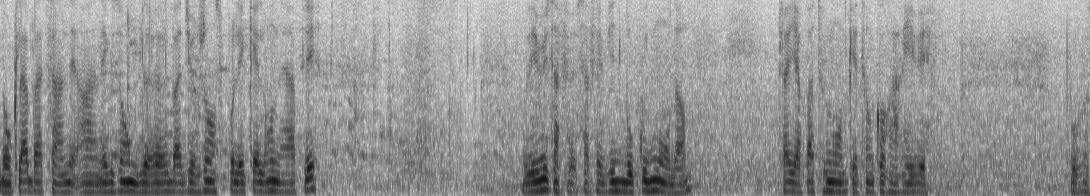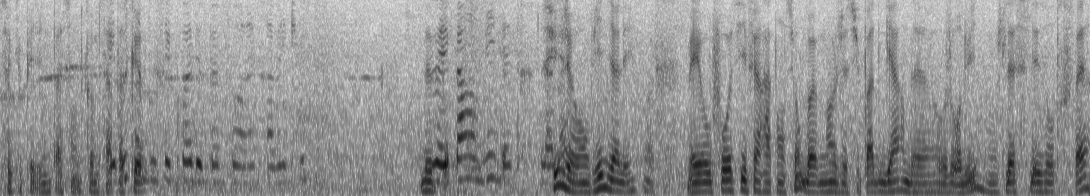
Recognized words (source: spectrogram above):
Donc là, bah, c'est un, exemple bah, d'urgence pour lesquels on est appelé. Au début, ça fait, ça fait vite beaucoup de monde. Hein. Là, il n'y a pas tout le monde qui est encore arrivé pour s'occuper d'une patiente comme ça. Et parce vous, que... vous fait quoi de ne pas pouvoir être avec eux? Vous n'avez pas envie d'être là Si, j'ai envie d'y aller. Mais il faut aussi faire attention. Bah, moi, je ne suis pas de garde euh, aujourd'hui, donc je laisse les autres faire.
